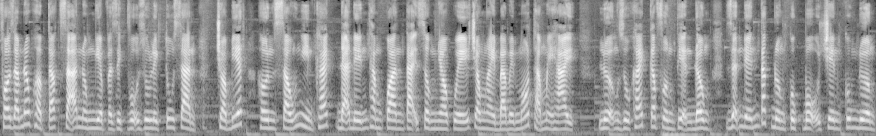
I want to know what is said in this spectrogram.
Phó Giám đốc Hợp tác xã Nông nghiệp và Dịch vụ Du lịch Tu Sản, cho biết hơn 6.000 khách đã đến tham quan tại sông Nho Quế trong ngày 31 tháng 12. Lượng du khách các phương tiện đông dẫn đến tắc đường cục bộ trên cung đường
